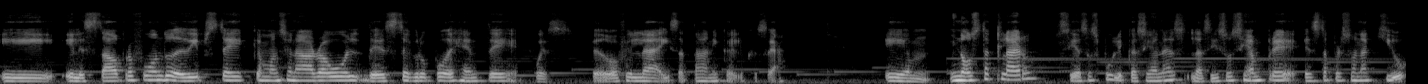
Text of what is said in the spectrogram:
eh, el estado profundo de Deep State que mencionaba Raúl, de este grupo de gente pues pedófila y satánica y lo que sea. Em, no está claro si esas publicaciones las hizo siempre esta persona Q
